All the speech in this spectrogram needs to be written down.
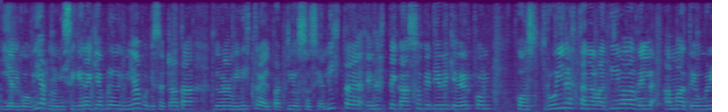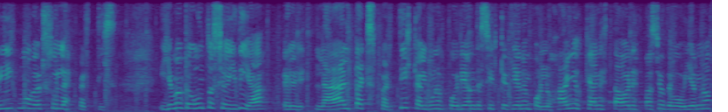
y el gobierno, ni siquiera aquí a Prodignidad, porque se trata de una ministra del Partido Socialista, en este caso, que tiene que ver con construir esta narrativa del amateurismo versus la expertise. Y yo me pregunto si hoy día la alta expertise que algunos podrían decir que tienen por los años que han estado en espacios de gobierno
